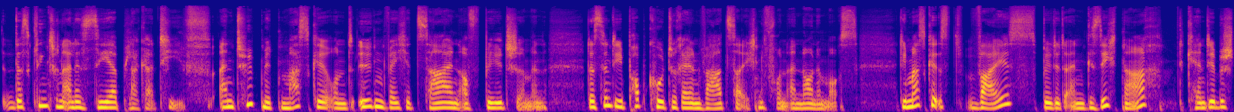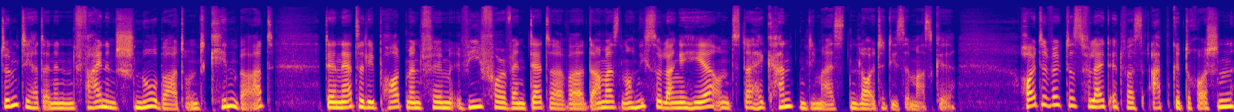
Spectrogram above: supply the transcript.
das klingt schon alles sehr plakativ. Ein Typ mit Maske und irgendwelche Zahlen auf Bildschirmen. Das sind die popkulturellen Wahrzeichen von Anonymous. Die Maske ist weiß, bildet ein Gesicht nach. Die kennt ihr bestimmt, die hat einen feinen Schnurrbart und Kinnbart. Der Natalie Portman-Film V for Vendetta war damals noch nicht so lange her und daher kannten die meisten Leute diese Maske. Heute wirkt es vielleicht etwas abgedroschen,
